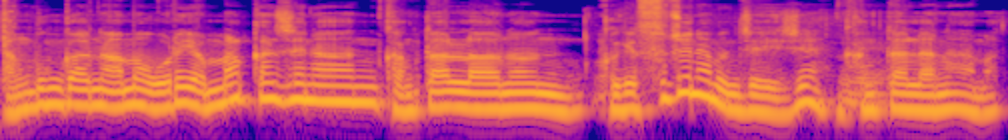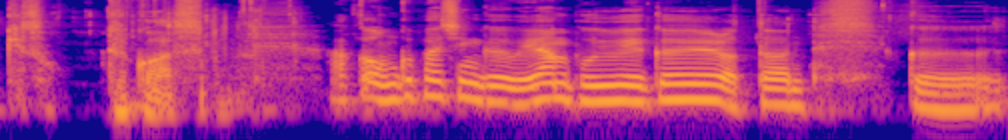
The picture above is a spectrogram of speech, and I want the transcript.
당분간은 아마 올해 연말까지는 강달러는 그게 수준의 문제이지 네. 강달러는 아마 계속 될 것 같습니다. 아까 언급하신 그 외환 보유액을 어떤 그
